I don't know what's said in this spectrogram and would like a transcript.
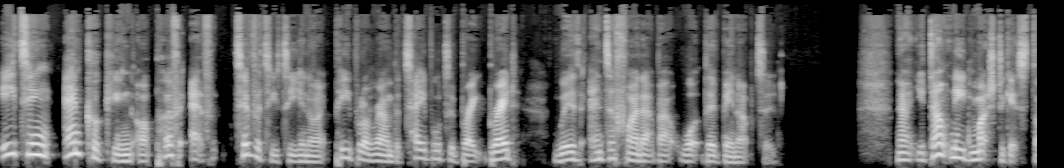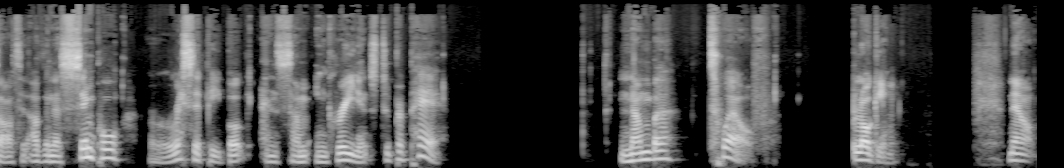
eating and cooking are perfect activities to unite people around the table to break bread with and to find out about what they've been up to. Now, you don't need much to get started other than a simple recipe book and some ingredients to prepare. Number 12, blogging. Now,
